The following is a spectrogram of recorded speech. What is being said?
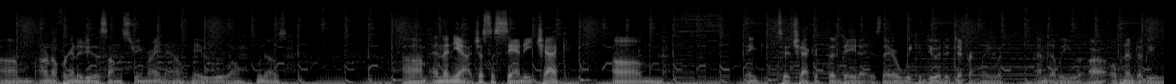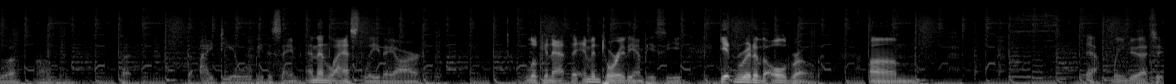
Um, I don't know if we're going to do this on the stream right now. Maybe we will. Who knows? Um, and then, yeah, just a sanity check um, to check if the data is there. We could do it differently with MW, uh, OpenMW Lua, um, but the idea will be the same. And then lastly, they are looking at the inventory of the NPC, getting rid of the old robe. Um, yeah, we can do that too.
